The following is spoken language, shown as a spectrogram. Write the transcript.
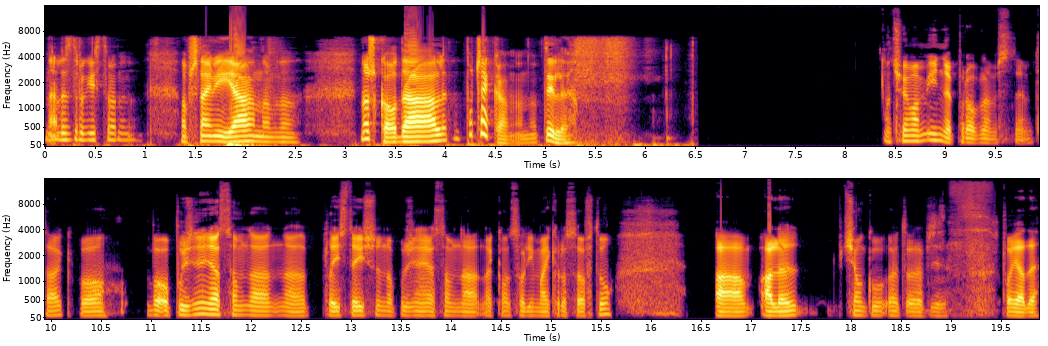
No ale z drugiej strony, no, no przynajmniej ja, no, no, no szkoda, ale poczekam, no, no tyle. Znaczy ja mam inny problem z tym, tak? Bo, bo opóźnienia są na, na PlayStation, opóźnienia są na, na konsoli Microsoftu, a, ale w ciągu. To pojadę.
